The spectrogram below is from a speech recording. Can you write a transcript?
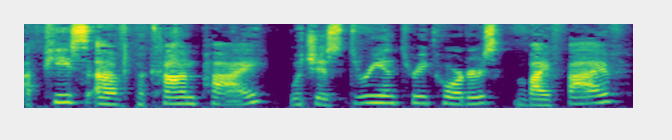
A piece of pecan pie, which is three and three quarters by five.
